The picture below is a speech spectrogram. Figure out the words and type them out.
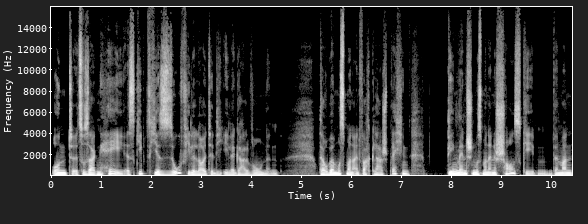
und äh, zu sagen, hey, es gibt hier so viele Leute, die illegal wohnen. Darüber muss man einfach klar sprechen. Den Menschen muss man eine Chance geben. Wenn man,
